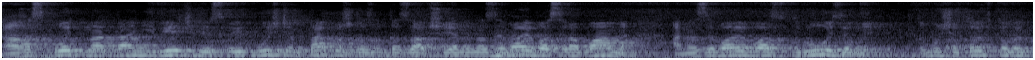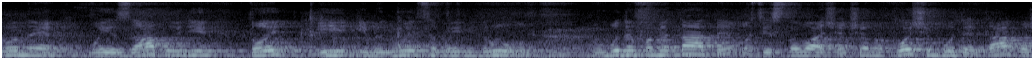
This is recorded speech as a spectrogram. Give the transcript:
А Господь на Тайній вечері своїм учням також казав, що я не називаю вас рабами, а називаю вас друзями. Тому що той, хто виконує мої заповіді, той і іменується моїм другом. Ми будемо пам'ятати оці слова, що якщо ми хочемо бути також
